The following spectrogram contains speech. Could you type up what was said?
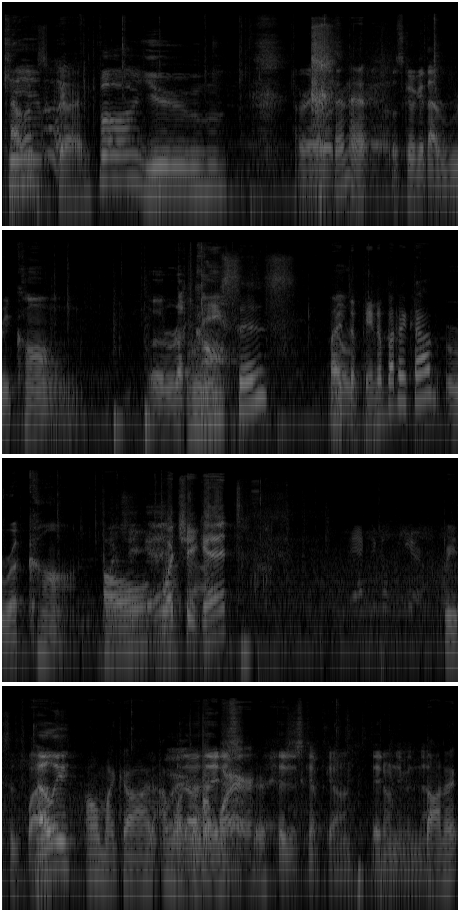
can't looks wait good. for you. Alright, What's let's, in it? let's go get that recon. Recon. Reese's? Like No. the peanut butter cup? Recon. Oh. What you get? Reese's Black. Helly? Oh my god, I want No, that. they just, Where? they just kept going. They don't even know. Sonic.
